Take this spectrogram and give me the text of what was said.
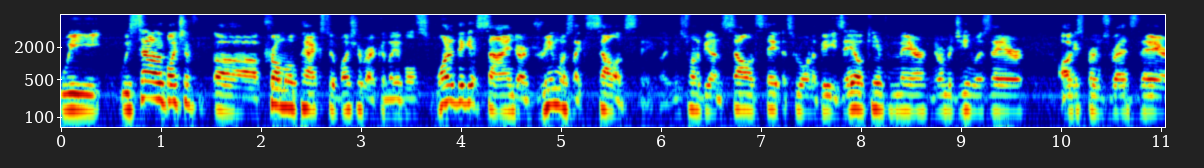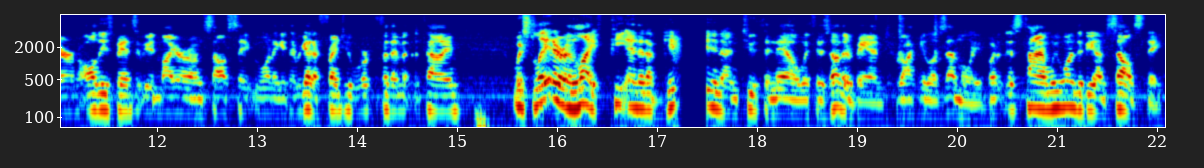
we we sent out a bunch of uh, promo packs to a bunch of record labels. Wanted to get signed. Our dream was like Solid State. Like we just want to be on Solid State. That's where we want to be. Zao came from there. Norma Jean was there. August Burns Red's there. All these bands that we admire on Solid State. We want to get there. We got a friend who worked for them at the time, which later in life Pete ended up getting on Tooth and Nail with his other band, Rocky Loves Emily. But at this time, we wanted to be on Solid State.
